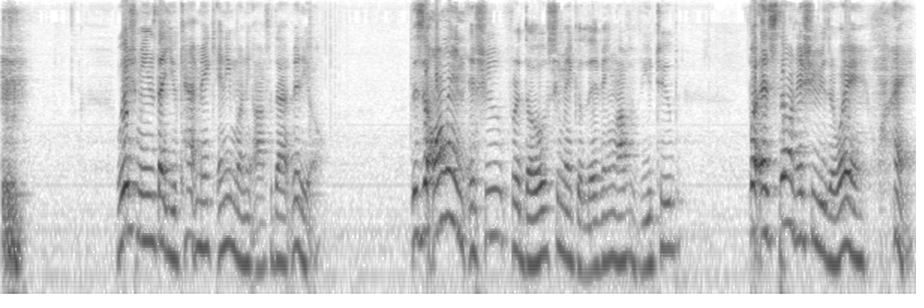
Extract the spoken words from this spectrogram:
Which means that you can't make any money off of that video. This is only an issue for those who make a living off of YouTube, but it's still an issue either way. Why?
